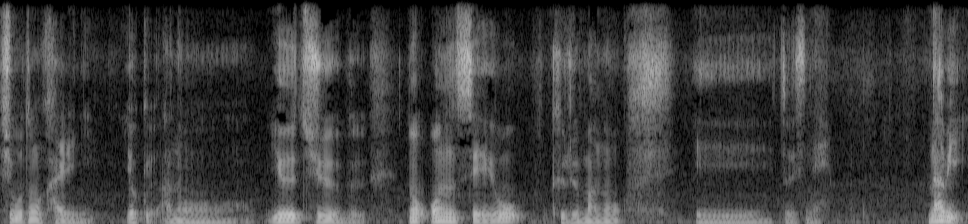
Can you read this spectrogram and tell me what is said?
仕事の帰りによくあのー、YouTube の音声を車の、えー、とですね、ナビ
